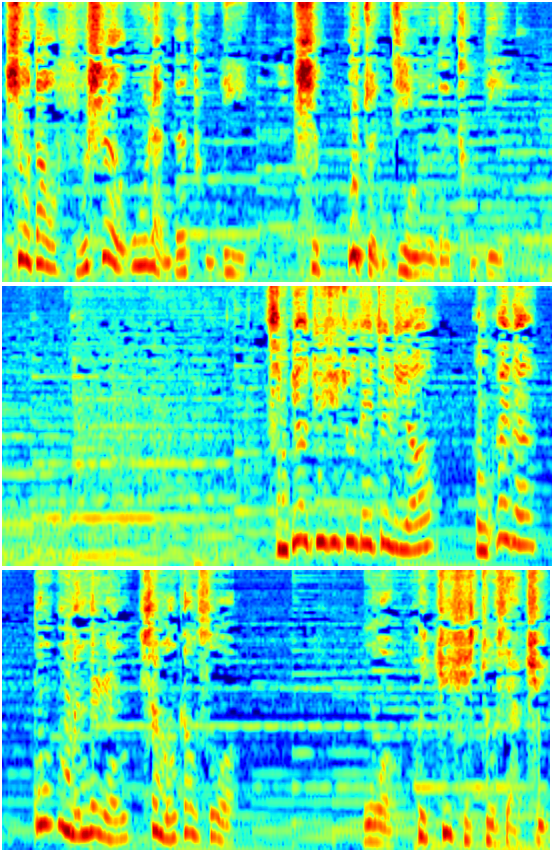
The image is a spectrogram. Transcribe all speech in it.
受到辐射污染的土地是不准进入的土地。请不要继续住在这里哦！很快的，公部门的人上门告诉我，我会继续住下去，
